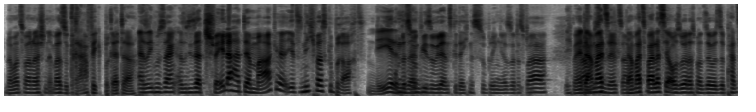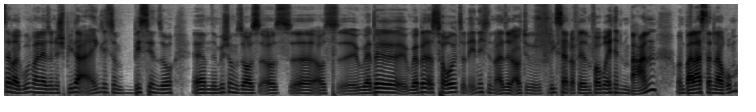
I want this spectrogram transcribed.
Und damals waren da schon immer so Grafikbretter. Also ich muss sagen, also dieser Trailer hat der Marke jetzt nicht was gebracht, Nee, um ist das halt, irgendwie so wieder ins Gedächtnis zu bringen. Also das war, Ich war meine, ein bisschen damals. Damals war das ja auch so, dass man so, so Panzer Dragoon waren ja so eine Spiele eigentlich so ein bisschen so ähm, eine Mischung so aus, aus, äh, aus äh, Rebel, Rebel Assault und ähnlichem. Also auch du fliegst halt auf den vorberechneten Bahnen und ballerst dann da rum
